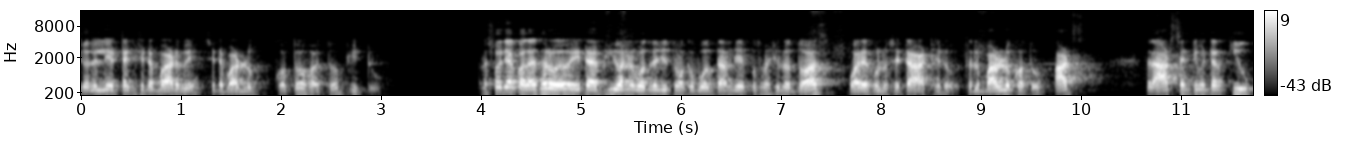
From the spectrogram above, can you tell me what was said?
জলের লেয়ারটা সেটা বাড়বে, সেটা বাড়লো কত? হয়তো ভি টু মানে সোজা কথা, ধরো এটা ভি ওয়ানের বদলে যদি তোমাকে বলতাম যে প্রথমে ছিল দশ, পরে হলো সেটা আঠেরো, তাহলে বাড়লো কত? আট, তাহলে আট সেন্টিমিটার কিউব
